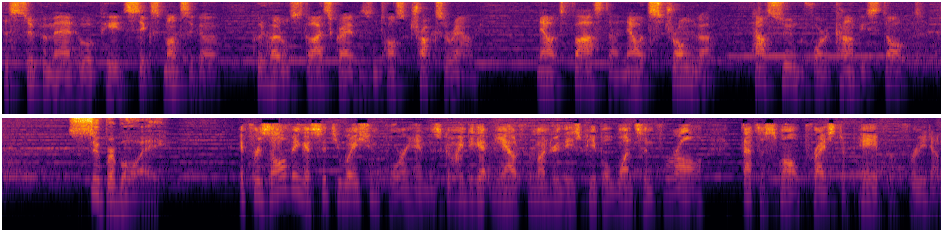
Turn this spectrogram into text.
The Superman who appeared six months ago could hurdle skyscrapers and toss trucks around. Now it's faster, now it's stronger. How soon before it can't be stopped? Superboy. If resolving a situation for him is going to get me out from under these people once and for all, that's a small price to pay for freedom.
